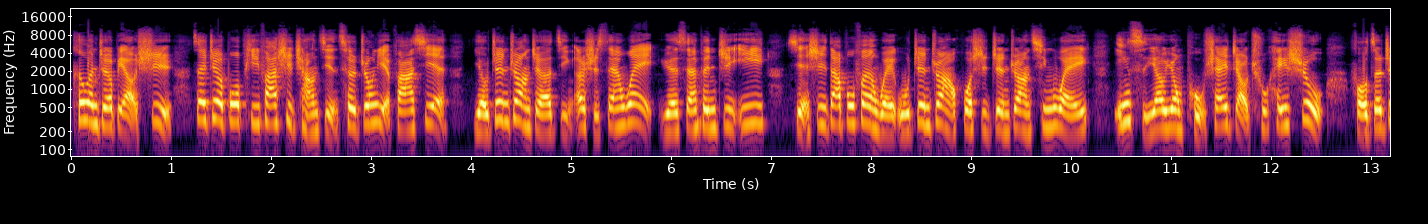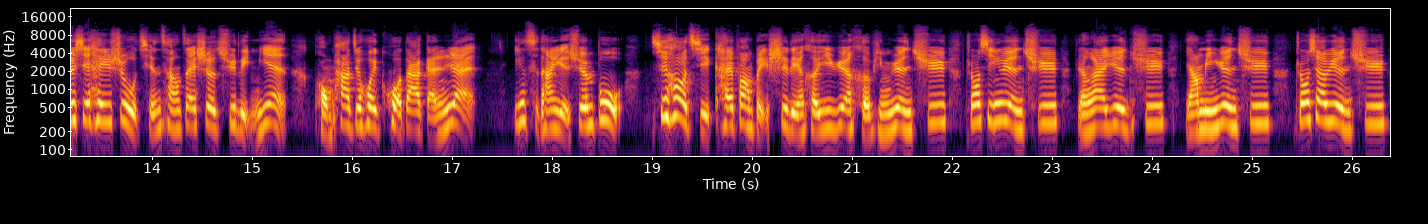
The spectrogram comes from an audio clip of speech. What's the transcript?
柯文哲表示，在这波批发市场检测中，也发现有症状者仅二十三位，约三分之一，显示大部分为无症状或是症状轻微，因此要用普筛找出黑数，否则这些黑数潜藏在社区里面，恐怕就会扩大感染。因此，他也宣布。七号起开放北市联合医院和平院区、中心院区、仁爱院区、阳明院区、中校院区、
